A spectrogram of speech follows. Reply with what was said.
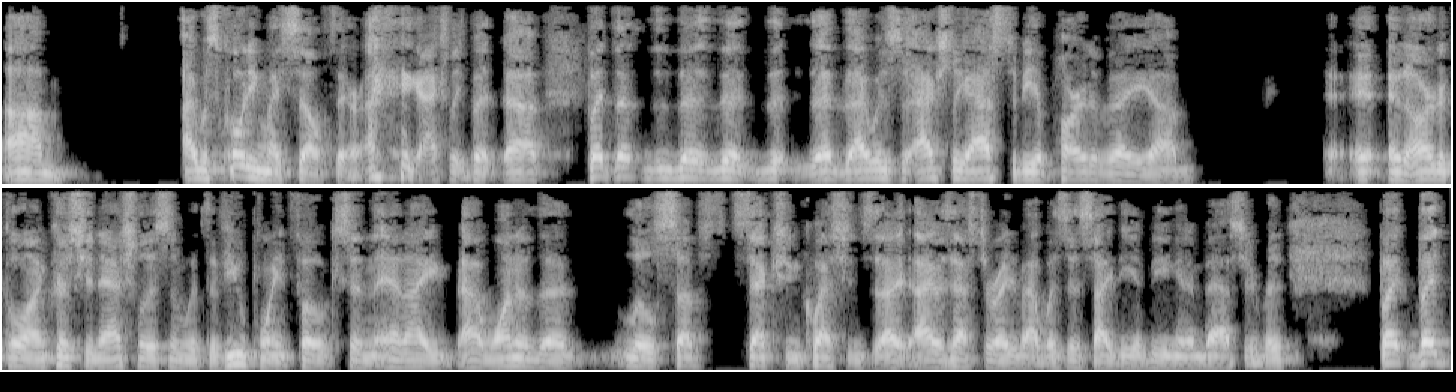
Um, I was quoting myself there, actually, but uh, but the the, the the, the I was actually asked to be a part of a um, an article on Christian nationalism with the Viewpoint folks, and and I uh, one of the little subsection questions I, I, was asked to write about was this idea of being an ambassador, but but but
